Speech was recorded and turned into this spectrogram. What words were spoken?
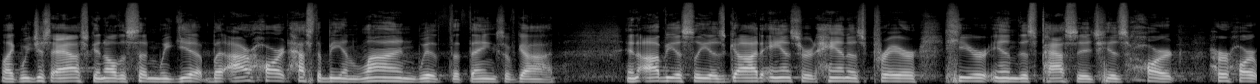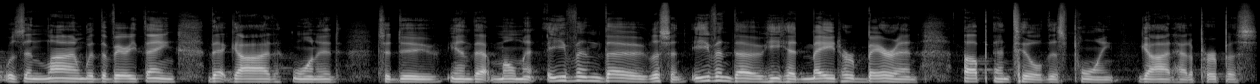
Like we just ask and all of a sudden we get, but our heart has to be in line with the things of God. And obviously, as God answered Hannah's prayer here in this passage, his heart her heart was in line with the very thing that God wanted to do in that moment. Even though, listen, even though He had made her barren up until this point, God had a purpose.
